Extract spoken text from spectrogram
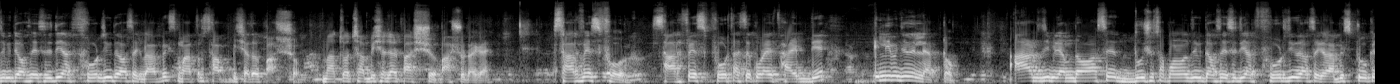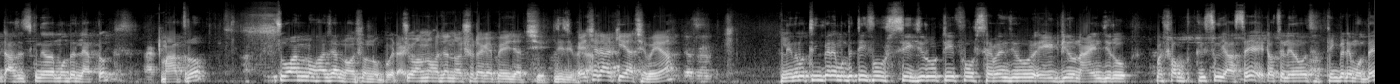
জিবি দেওয়া আছে এসএসডি আর ফোর জিবি দেওয়া আছে গ্রাফিক্স মাত্র ছাব্বিশ হাজার পাঁচশো। মাত্র ছাব্বিশ হাজার পাঁচশো। পাঁচশো টাকায়। সারফেস ফোর সারফেস ফোর থাকছে কোরাই ফাইভ দিয়ে ইলেভেন জেনের ল্যাপটপ আট জিবি র্যাম দেওয়া আছে দুশো ছাপ্পান্ন জিবি দেওয়া আছে এসএসডি আর ফোর জিবি দেওয়া আছে গ্রাফিক্স টু কে টাচ স্ক্রিনের মধ্যে ল্যাপটপ মাত্র চুয়ান্ন হাজার নয়শো নব্বই টাকা। চুয়ান্ন হাজার নয়শো টাকায় পেয়ে যাচ্ছি। জি, জি এছাড়া আর কি আছে ভাইয়া? লেনোভো থিঙ্কপ্যাডের মধ্যে T four six zero T four seven zero eight zero nine zero মানে সব কিছুই আছে। এটা হচ্ছে লেনোভো থিঙ্কপ্যাডের মধ্যে।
